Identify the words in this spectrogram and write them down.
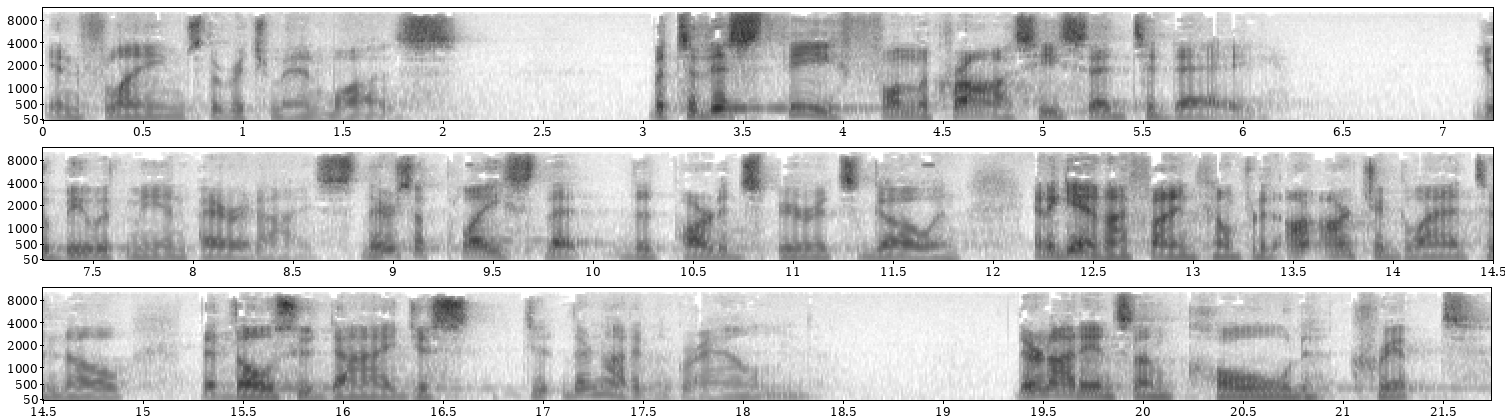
in flames, the rich man was. But to this thief on the cross, he said, Today, you'll be with me in paradise. There's a place that the departed spirits go. And, and again, I find comfort. Aren't you glad to know that those who die just, they're not in the ground? They're not in some cold crypt.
